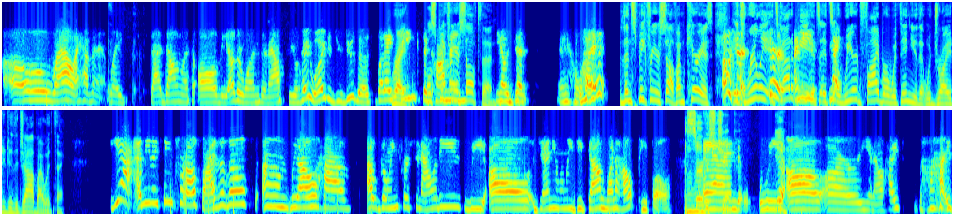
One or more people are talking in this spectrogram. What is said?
oh wow, I haven't like sat down with all the other ones and asked you, hey, why did you do this? But I Right. think the Well, speak for yourself then. You know, den- what? Then speak for yourself. I'm curious. Oh, sure, it's really, sure. it's got to I be, mean, it's, it's a weird fiber within you that would draw you to do the job. I would think. Yeah, I mean, I think for all five of us, um, we all have outgoing personalities. We all genuinely, deep down, want to help people. And chip. we Yeah. all are, you know, high high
